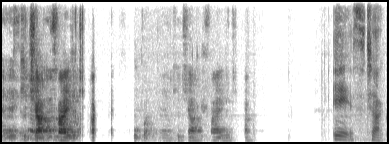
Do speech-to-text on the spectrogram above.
é, que o Thiago faz, o Thiago, desculpa, é, que o Thiago faz, o Thiago Esse, Thiago.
